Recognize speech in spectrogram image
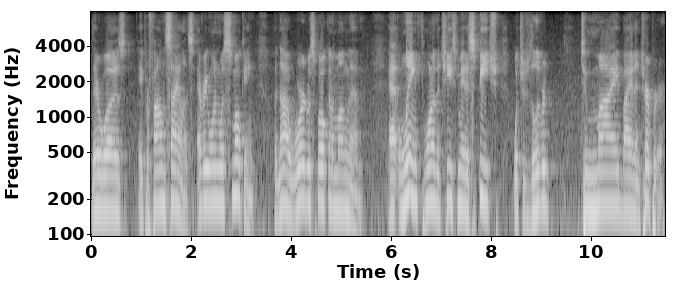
there was a profound silence. Everyone was smoking, but not a word was spoken among them. At length, one of the chiefs made a speech which was delivered to my by an interpreter,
